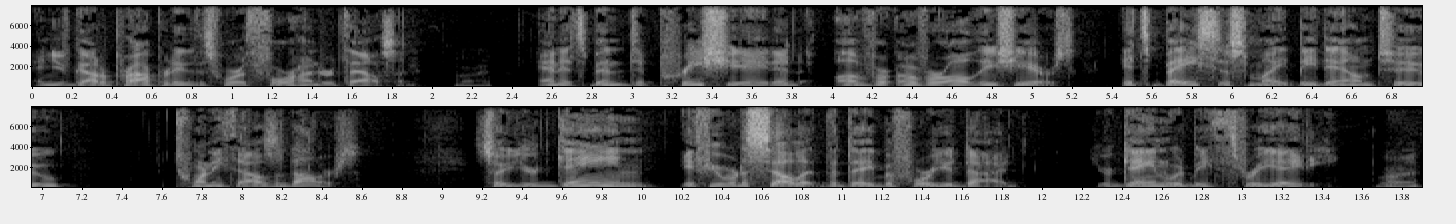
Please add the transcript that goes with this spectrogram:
and you've got a property that's worth 400,000 Right. and it's been depreciated over over all these years. Its basis might be down to $20,000. So your gain if you were to sell it the day before you died, your gain would be 380 Right.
